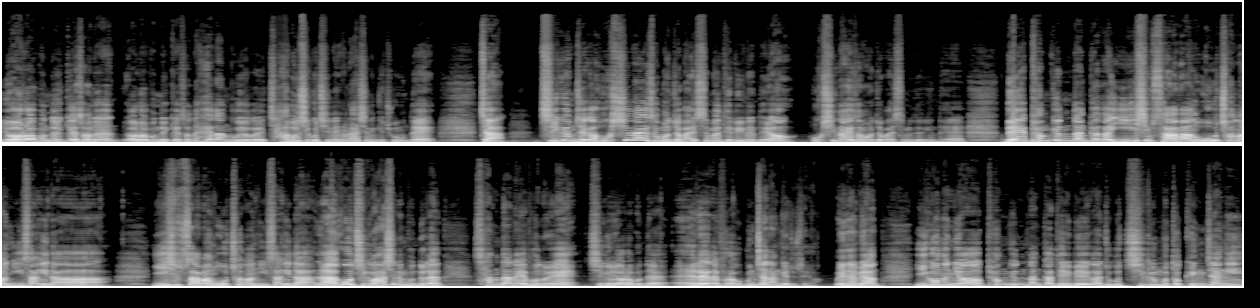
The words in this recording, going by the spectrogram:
여러분들께서는 여러분들께서는 해당 구역을 잡으시고 진행을 하시는 게 좋은데 자 지금 제가 혹시나 해서 먼저 말씀을 드리는데요. 혹시나 해서 먼저 말씀을 드리는데 내 평균 단가가 24만 5천 원 이상이다. 24만 5천 원 이상이다. 라고 지금 하시는 분들은 상단의 번호에 지금 여러분들 LNF라고 문자 남겨주세요. 왜냐면 이거는요 평균 단가 대비해가지고 지금부터 굉장히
